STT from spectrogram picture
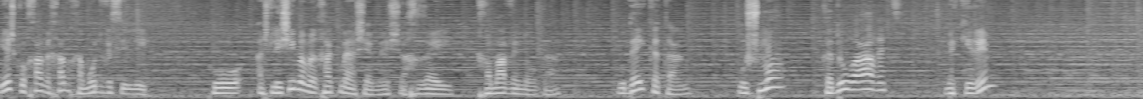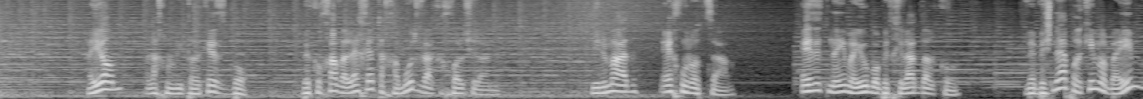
יש כוכב אחד חמוד וסילי. הוא השלישי במרחק מהשמש, אחרי חמה ונוגה, הוא די קטן, ושמו כדור הארץ. מכירים? היום אנחנו נתרכז בו, בכוכב הלכת החמוד והכחול שלנו. נלמד איך הוא נוצר, איזה תנאים היו בו בתחילת דרכו, ובשני הפרקים הבאים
